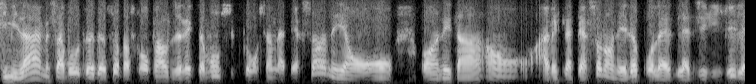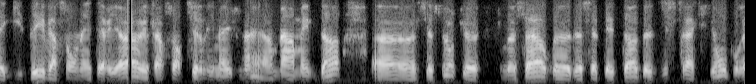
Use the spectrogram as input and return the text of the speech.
similaires, mais ça va au-delà de ça parce qu'on parle directement au subconscient de la personne et on, on est en, avec la personne, on est là pour la, diriger, la guider vers son intérieur et faire sortir l'imaginaire. Mais en même temps, euh, c'est sûr que je me sers de, cet état de distraction pour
